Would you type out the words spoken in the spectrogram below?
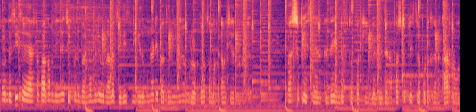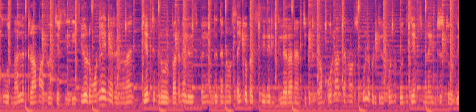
ஸோ இந்த சீரிஸ் யாராச்சும் பார்க்க முடியுங்கன்னா செக் பண்ணி பாருங்க. உண்மையிலே ஒரு நல்ல சீரிஸ் நீங்கள் இது முன்னாடி பார்த்துருந்தீங்கன்னா உங்களோட தோசை மறக்காமல் ஷேர் பண்ணுங்கள் ஃபஸ்ட் பிளேஸில் இருக்குது எண்ட் ஆஃப் த பக்கிங் வேல் இதை நான் ஃபஸ்ட் பிளேஸில் போட்டதுக்கான காரணம் வந்து ஒரு நல்ல ட்ராமா அட்வென்ச்சர் சீரிஸ் இதோட ஒன்லைனர் என்னன்னா ஜேம்ஸுங்கிற ஒரு பதினேழு வயசு பையன் வந்து தன்னோட ஒரு சைக்கோபேத் சீரியல் கில்லராக நினச்சிக்கிட்டு இருக்கான். ஒரு நாள் தன்னோட ஸ்கூலில் படிக்கிற பொண்ணுக்கு வந்து ஜேம்ஸ் மேலே இன்ட்ரெஸ்ட் வருது.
